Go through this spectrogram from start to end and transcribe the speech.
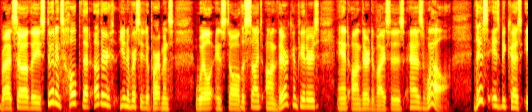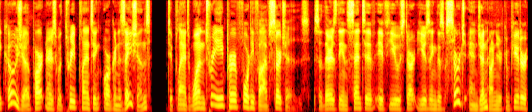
Right. So the students hope that other university departments will install the site on their computers and on their devices as well. This is because Ecosia partners with tree planting organizations to plant one tree per 45 searches. So there's the incentive if you start using this search engine on your computer,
